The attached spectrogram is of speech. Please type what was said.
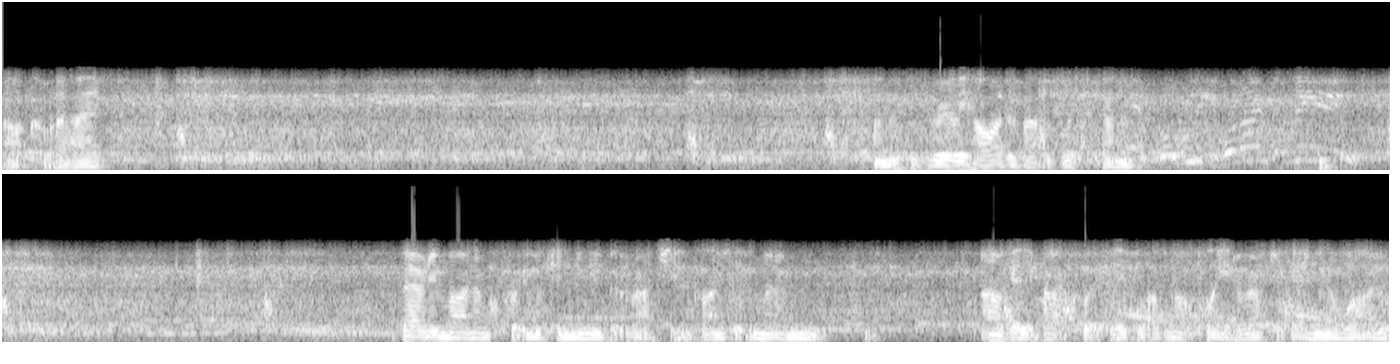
I'll cut ahead. This is really hard about the blitz cannon. Bearing in mind I'm pretty much a noob at Ratchet and Clank at the moment. I'll get it back quickly, but I've not played a Ratchet game in a while.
